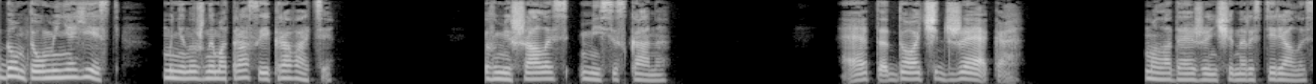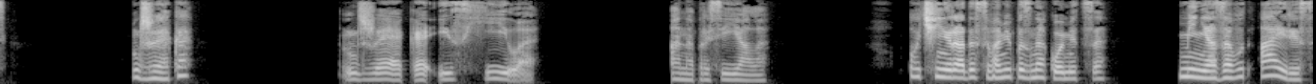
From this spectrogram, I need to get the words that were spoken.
Дом-то у меня есть. Мне нужны матрасы и кровати. Вмешалась миссис Кана. Это дочь Джека. Молодая женщина растерялась. Джека? Джека из Хила. Она просияла. Очень рада с вами познакомиться. Меня зовут Айрис.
